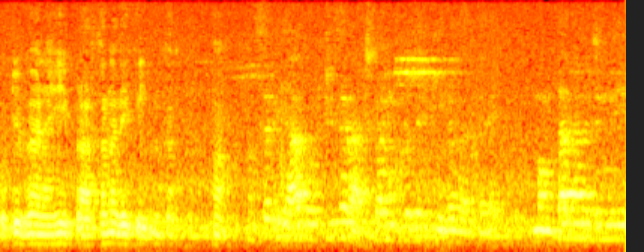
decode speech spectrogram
कुटुंबियांना ही प्रार्थना देखील मी करतो. हां. सर या गोष्टीचं राजकारण कुठेतरी केलं जात आहे ममता बॅनर्जींनी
